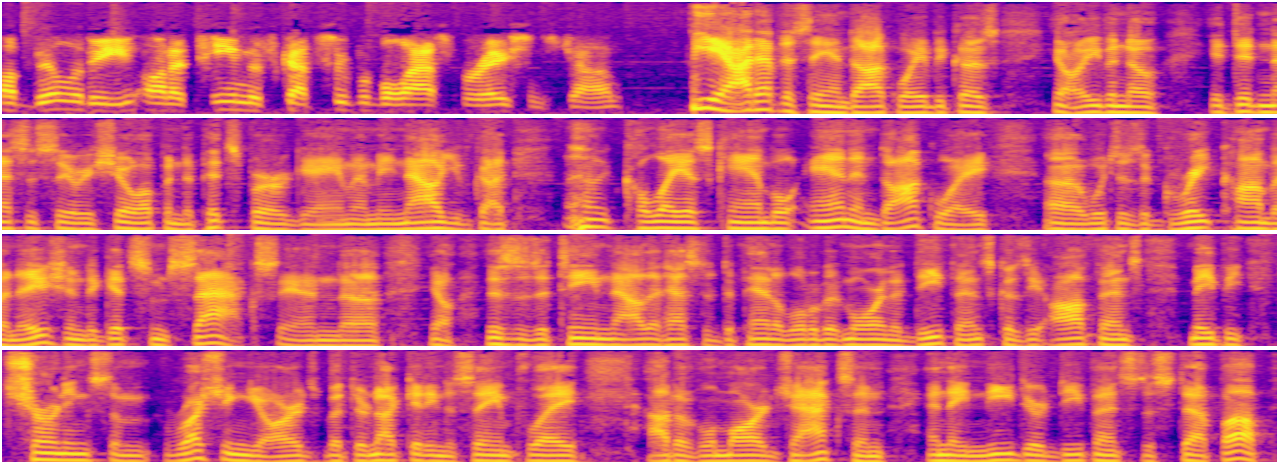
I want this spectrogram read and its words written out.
ability on a team that's got Super Bowl aspirations, John. Yeah, I'd have to say Ngakoue because you know even though it didn't necessarily show up in the Pittsburgh game, I mean now you've got Calais Campbell and Ngakoue, uh, which is a great combination to get some sacks. And uh, you know this is a team now that has to depend a little bit more on the defense because the offense may be churning some rushing yards, but they're not getting the same play out of Lamar Jackson, and they need their defense to step up.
